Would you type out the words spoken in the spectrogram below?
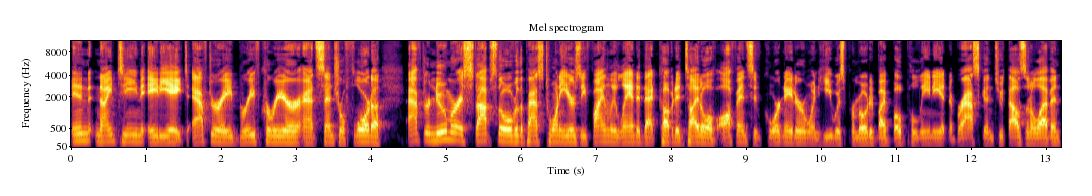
in 1988 after a brief career at Central Florida. After numerous stops, though, over the past 20 years, he finally landed that coveted title of offensive coordinator when he was promoted by Bo Pelini at Nebraska in 2011.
